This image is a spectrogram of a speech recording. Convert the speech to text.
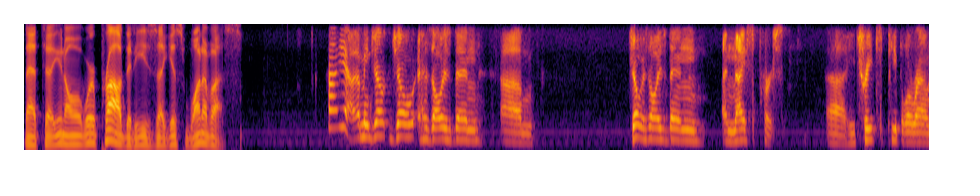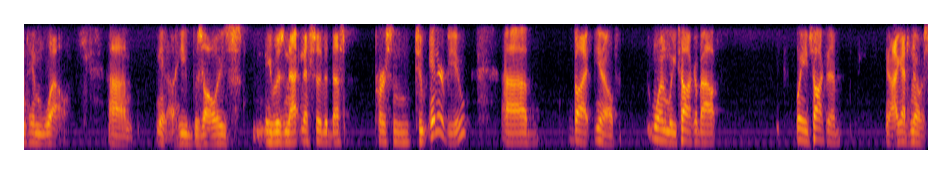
that uh, you know we're proud that he's, I guess, one of us. Uh, yeah, I mean, Joe Joe has always been um, Joe has always been a nice person. Uh, he treats people around him well. Um, you know, he was always he was not necessarily the best person to interview, uh, but you know, when we talk about when you talk to, you know, I got to know his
